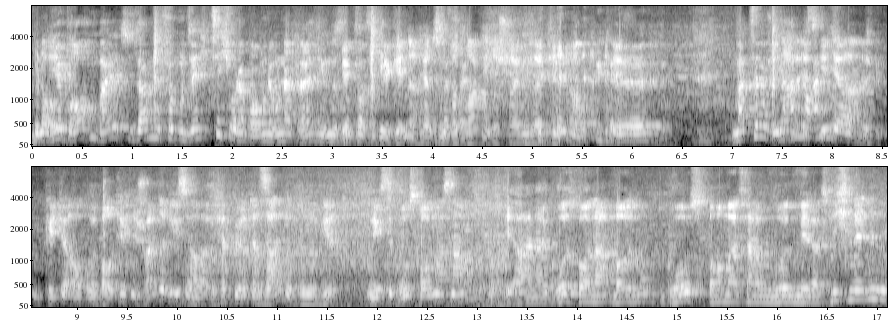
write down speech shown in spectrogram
Genau. Wir brauchen beide zusammen eine 65 oder brauchen wir 130? Wir müssen uns was Wir gehen nachher zum Vertrag unterschreiben gleich. Genau. Matze, wir haben Es geht ja, geht ja auch bautechnisch weiter. Dieser, ich habe gehört, der Saal wird renoviert. Nächste Großbaumaßnahme. Ja, eine Großbauna- Großbaumaßnahme würden wir das nicht nennen.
